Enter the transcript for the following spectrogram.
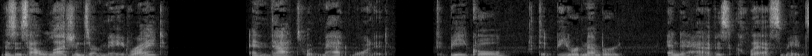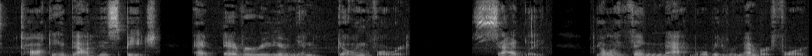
This is how legends are made, right? And that's what Matt wanted to be cool, to be remembered, and to have his classmates talking about his speech at every reunion going forward. Sadly, the only thing Matt will be remembered for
